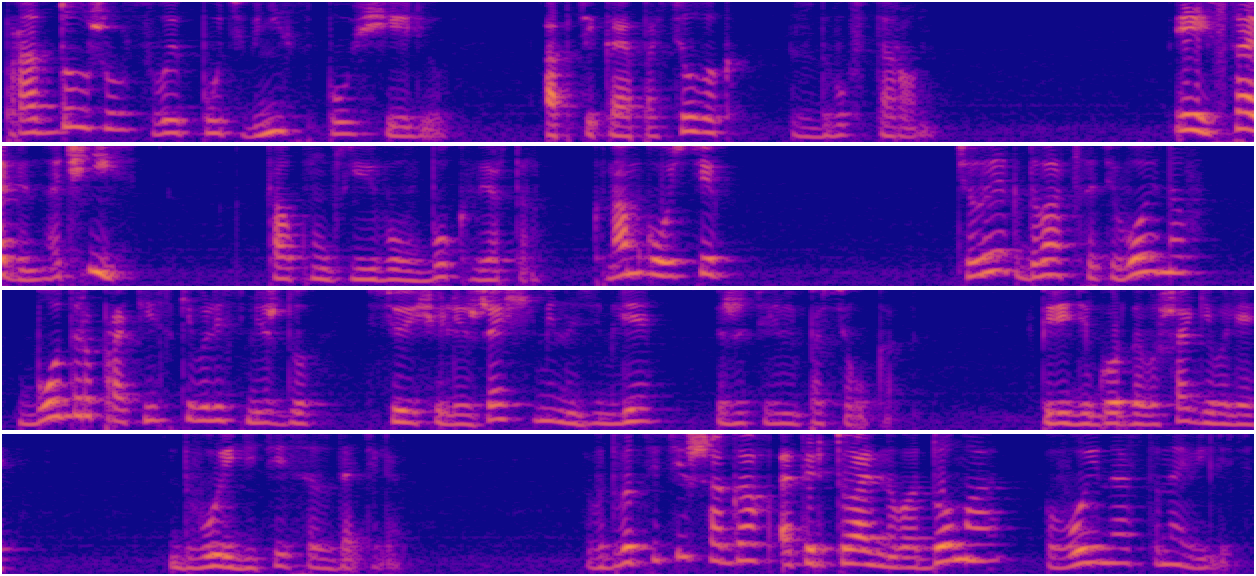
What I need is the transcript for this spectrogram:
продолжил свой путь вниз по ущелью, обтекая поселок с двух сторон. «Эй, Сабин, очнись!» толкнул его в бок Вертер. «К нам гости!» Человек двадцать воинов бодро протискивались между все еще лежащими на земле жителями поселка. Впереди гордо вышагивали двое детей Создателя. В двадцати шагах от ритуального дома воины остановились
